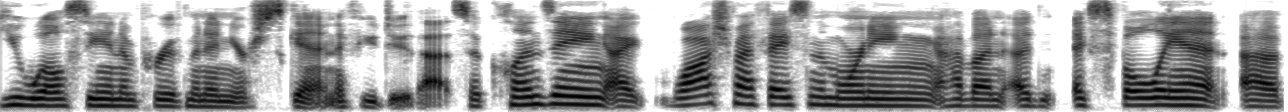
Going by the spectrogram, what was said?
you will see an improvement in your skin if you do that. So cleansing i wash my face in the morning I have an, an exfoliant a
